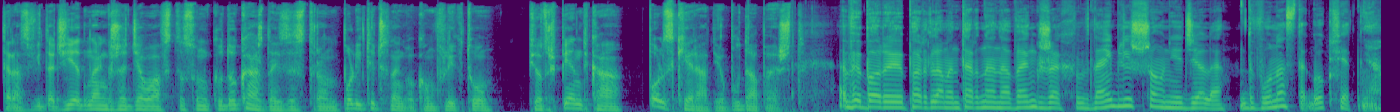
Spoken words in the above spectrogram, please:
Teraz widać jednak, że działa w stosunku do każdej ze stron politycznego konfliktu. Piotr Piętka, Polskie Radio Budapeszt. Wybory parlamentarne na Węgrzech w najbliższą niedzielę, 12 kwietnia.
